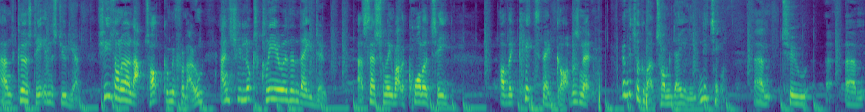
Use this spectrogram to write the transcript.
and Kirsty in the studio. She's on her laptop coming from home and she looks clearer than they do. That says something about the quality of the kit they've got, doesn't it? And they talk about Tom Daley knitting um, to uh, um,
